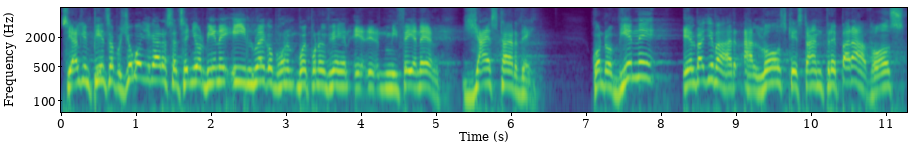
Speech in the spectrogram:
Si alguien piensa, pues yo voy a llegar hasta el Señor, viene y luego voy a poner mi fe, en, Él, ya es tarde. Cuando viene, Él va a llevar a los que están preparados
